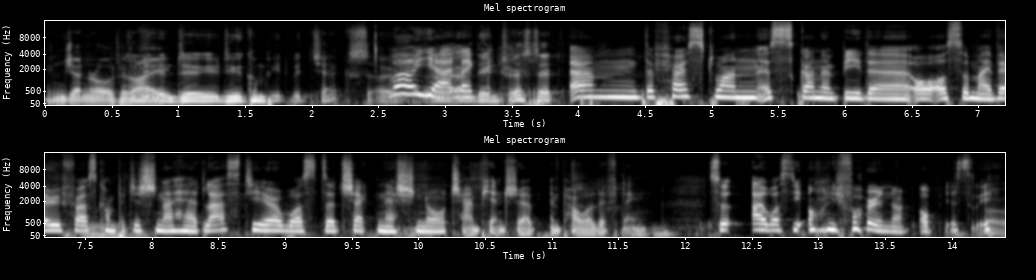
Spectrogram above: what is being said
in general? Because I I, do you, do you compete with Czechs? Or, Well, yeah, or are like- interested? um the first one is gonna be the or also my very first competition i had last year was the czech national championship in powerlifting so i was the only foreigner obviously Oh,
